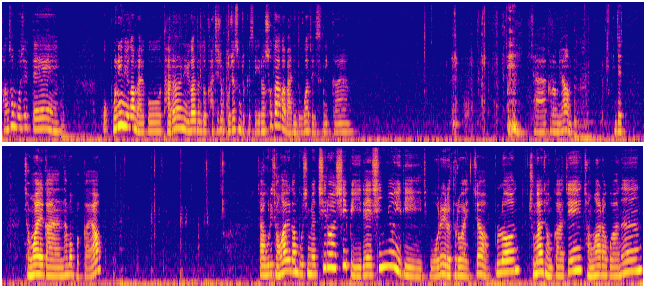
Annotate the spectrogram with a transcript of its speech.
방송 보실 때 꼭 본인 일관 말고 다른 일관들도 같이 좀 보셨으면 좋겠어요. 이런 수다가 많이 녹아져 있으니까. 자 그러면 이제 정화일간 한번 볼까요? 자 자, 우리 정화일간 보시면 7월 12일에 신유일이 지금 월요일로 들어와 있죠. 물론 주말 전까지 정화라고 하는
